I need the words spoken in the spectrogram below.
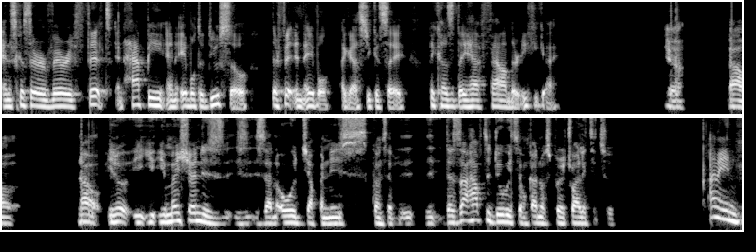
And it's because they're very fit and happy and able to do so. They're fit and able, I guess you could say, because they have found their ikigai. Yeah. Now, now you know you, you mentioned is, is, is an old Japanese concept. Does that have to do with some kind of spirituality too? I mean,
